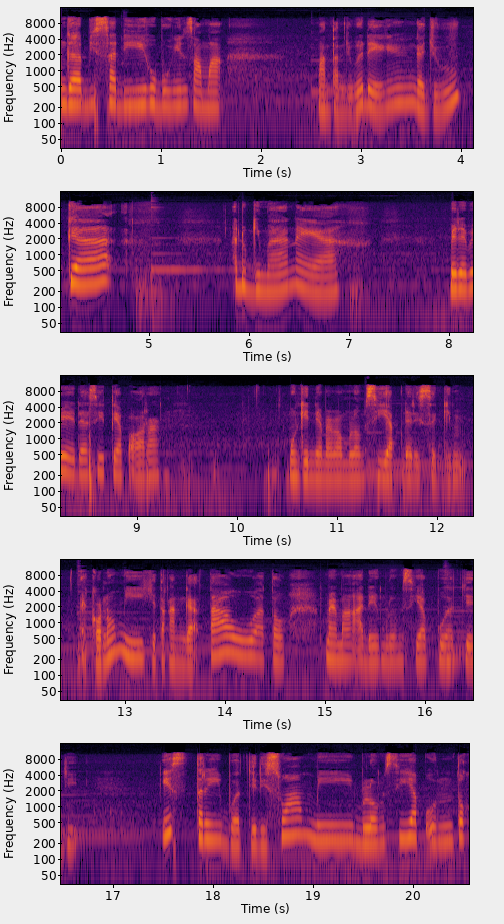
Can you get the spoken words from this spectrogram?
Nggak bisa dihubungin sama mantan juga deh nggak juga. Aduh gimana ya? Beda-beda sih tiap orang. Mungkin dia memang belum siap dari segi ekonomi kita kan nggak tahu atau memang ada yang belum siap buat jadi istri, buat jadi suami, belum siap untuk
